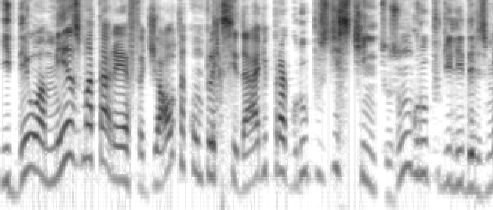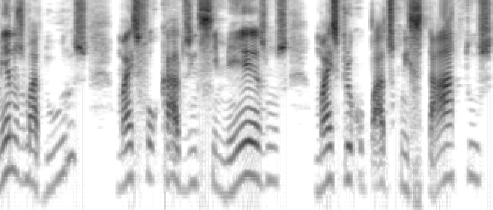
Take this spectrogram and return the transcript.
e deu a mesma tarefa de alta complexidade para grupos distintos. Um grupo de líderes menos maduros, mais focados em si mesmos, mais preocupados com status,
